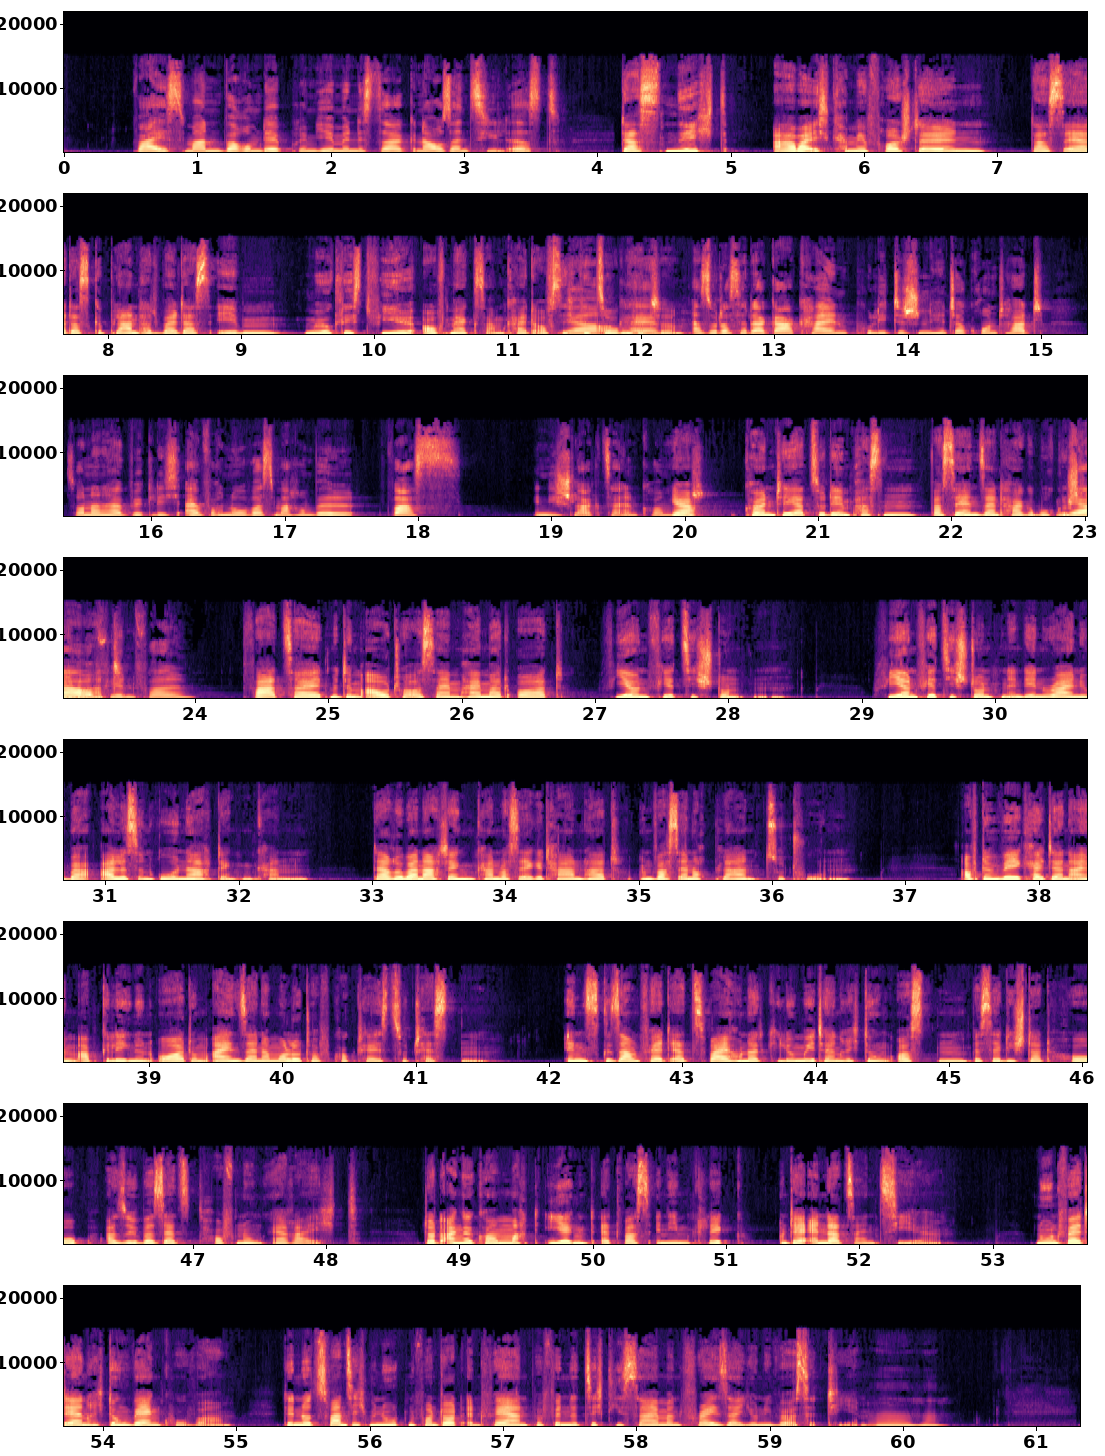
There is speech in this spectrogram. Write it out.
Weiß man, warum der Premierminister genau sein Ziel ist? Das nicht, aber ich kann mir vorstellen, dass er das geplant hat, weil das eben möglichst viel Aufmerksamkeit auf sich ja, gezogen okay. hätte. Also, dass er da gar keinen politischen Hintergrund hat, sondern halt wirklich einfach nur was machen will, was in die Schlagzeilen kommt. Ja, könnte ja zu dem passen, was er in sein Tagebuch geschrieben hat. Ja, auf jeden Fall. Fahrzeit mit dem Auto aus seinem Heimatort 44 Stunden. 44 Stunden, in denen Ryan über alles in Ruhe nachdenken kann darüber nachdenken kann, was er getan hat und was er noch plant zu tun. Auf dem Weg hält er an einem abgelegenen Ort, um einen seiner Molotow-Cocktails zu testen. Insgesamt fährt er 200 Kilometer in Richtung Osten, bis er die Stadt Hope, also übersetzt Hoffnung, erreicht. Dort angekommen macht irgendetwas in ihm Klick und er ändert sein Ziel. Nun fährt er in Richtung Vancouver. Denn nur 20 Minuten von dort entfernt befindet sich die Simon Fraser University. Mhm.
